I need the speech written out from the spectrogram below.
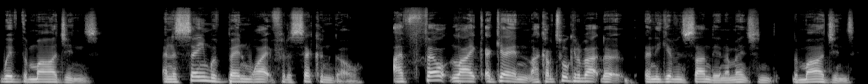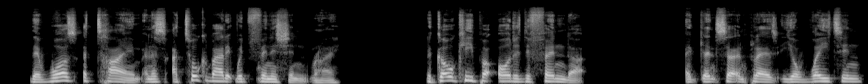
with the margins, and the same with Ben White for the second goal. I felt like, again, like I'm talking about the any given Sunday, and I mentioned the margins. There was a time, and I talk about it with finishing, right? The goalkeeper or the defender against certain players, you're waiting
